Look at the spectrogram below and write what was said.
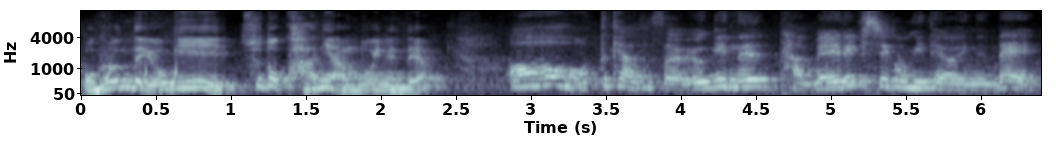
어, 그런데 여기 수도관이 안 보이는데요? 어, 어떻게 하셨어요? 여기는 다 매립 시공이 되어 있는데,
